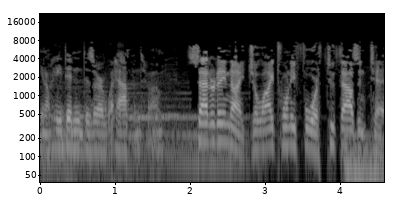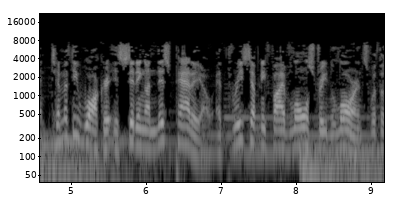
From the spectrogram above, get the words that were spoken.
you know he didn't deserve what happened to him. Saturday night, July 24th, 2010, Timothy Walker is sitting on this patio at 375 Lowell Street in Lawrence with a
